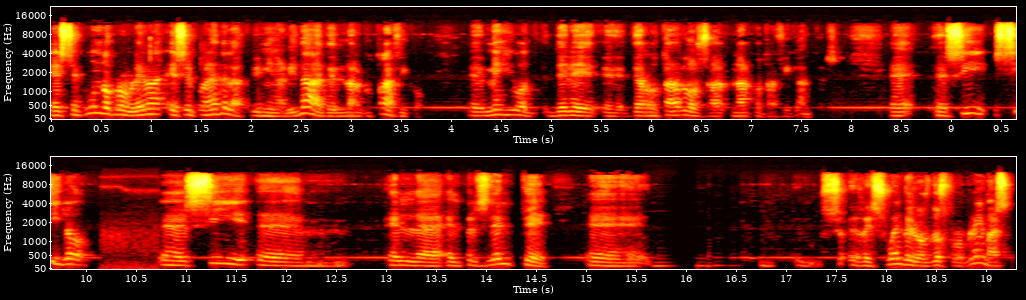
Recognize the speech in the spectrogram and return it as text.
El segundo problema es el problema de la criminalidad, del narcotráfico. Eh, México debe eh, derrotar los narcotraficantes. Eh, si, si, lo, si el, el, presidente resuelve los dos problemas,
